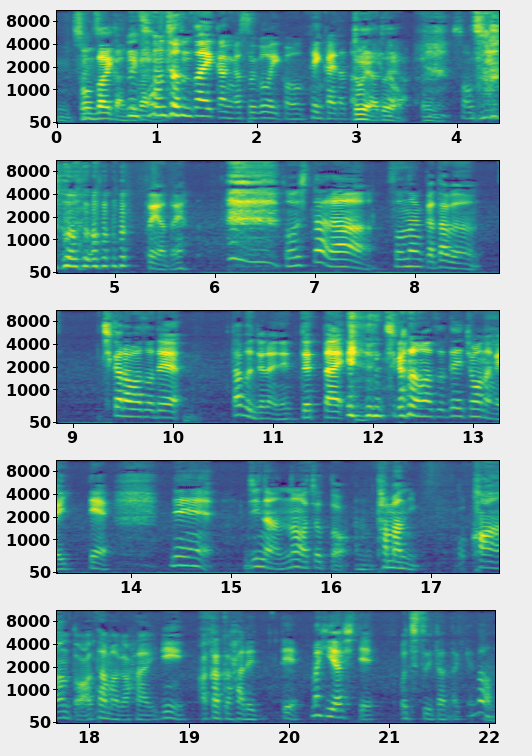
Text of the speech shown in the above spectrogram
うん存在感う、うん、でかい。存在感がすごいこう展開だったんどだけどやどや。うん。そうそう。どやどや。そしたらそうなんか多分力技で多分じゃないね絶対。力技で長男が行ってで次男のちょっとあの玉にこうカーンと頭が入り赤く腫れて、まあ、冷やして落ち着いたんだけど、うん。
